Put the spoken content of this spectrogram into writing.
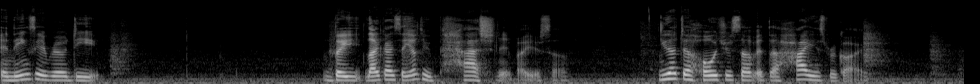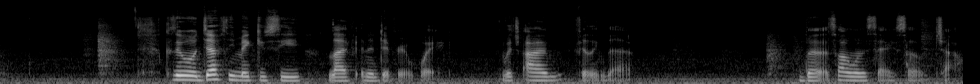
And things get real deep. But like I said, you have to be passionate about yourself. You have to hold yourself at the highest regard. Because it will definitely make you see life in a different way. Which I'm feeling that. But that's all I want to say. So, ciao.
